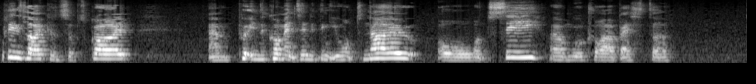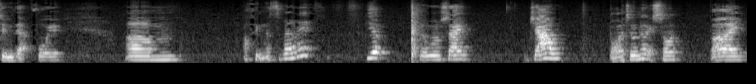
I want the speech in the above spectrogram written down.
Please like and subscribe and put in the comments anything you want to know or want to see and we'll try our best to do that for you. Um, I think that's about it. Yep. So we'll say ciao. Bye till next time. Bye.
